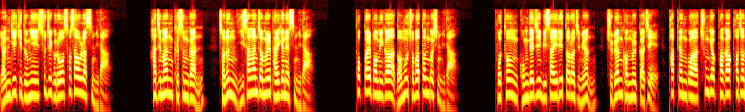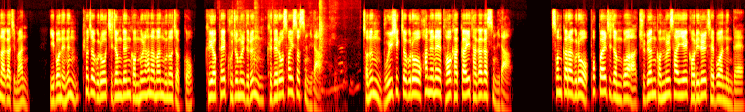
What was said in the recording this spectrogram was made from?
연기 기둥이 수직으로 솟아올랐습니다. 하지만 그 순간 저는 이상한 점을 발견했습니다. 폭발 범위가 너무 좁았던 것입니다. 보통 공대지 미사일이 떨어지면 주변 건물까지 파편과 충격파가 퍼져나가지만 이번에는 표적으로 지정된 건물 하나만 무너졌고 그 옆에 구조물들은 그대로 서 있었습니다. 저는 무의식적으로 화면에 더 가까이 다가갔습니다. 손가락으로 폭발 지점과 주변 건물 사이의 거리를 재보았는데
